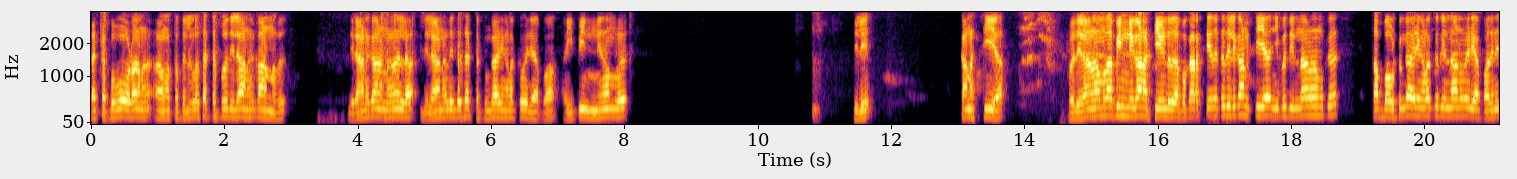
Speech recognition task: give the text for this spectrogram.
സെറ്റപ്പ് ബോർഡാണ് ആ മൊത്തത്തിലുള്ള സെറ്റപ്പ് ഇതിലാണ് കാണുന്നത്. ഇതിലാണ് കാണുന്നതല്ല ഇതിലാണ് ഇതിന്റെ സെറ്റപ്പും കാര്യങ്ങളൊക്കെ വരിക. അപ്പൊ ഈ പിന്നെ നമ്മൾ ഇതിൽ കണക്ട് ചെയ്യുക അപ്പൊ ഇതിലാണ് നമ്മൾ ആ പിന്ന് കണക്ട് ചെയ്യേണ്ടത്. അപ്പൊ കറക്റ്റ് ചെയ്തിട്ട് ഇതിൽ കണക്ട് ചെയ്യുക ഇനിയിപ്പോ ഇതിൽ നിന്നാണ് നമുക്ക് സബ് ഔട്ടും കാര്യങ്ങളൊക്കെ ഇതിൽ നിന്നാണ് വരിക. അപ്പൊ അതിന്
